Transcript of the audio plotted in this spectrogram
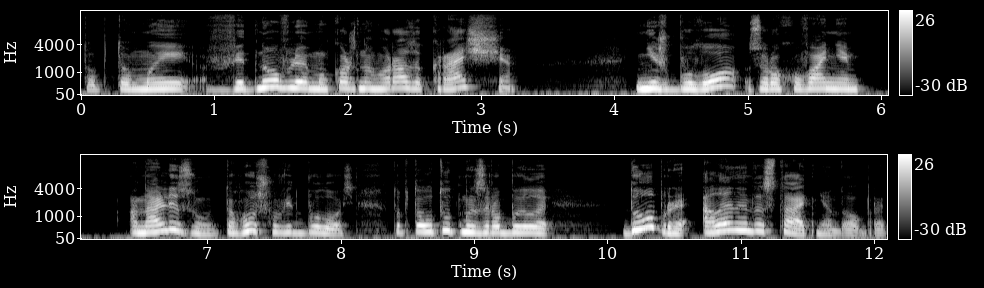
Тобто ми відновлюємо кожного разу краще, ніж було з урахуванням аналізу того, що відбулося. Тобто, отут ми зробили добре, але недостатньо добре.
